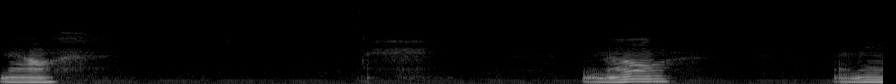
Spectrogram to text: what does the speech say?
Now, you know, I mean,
